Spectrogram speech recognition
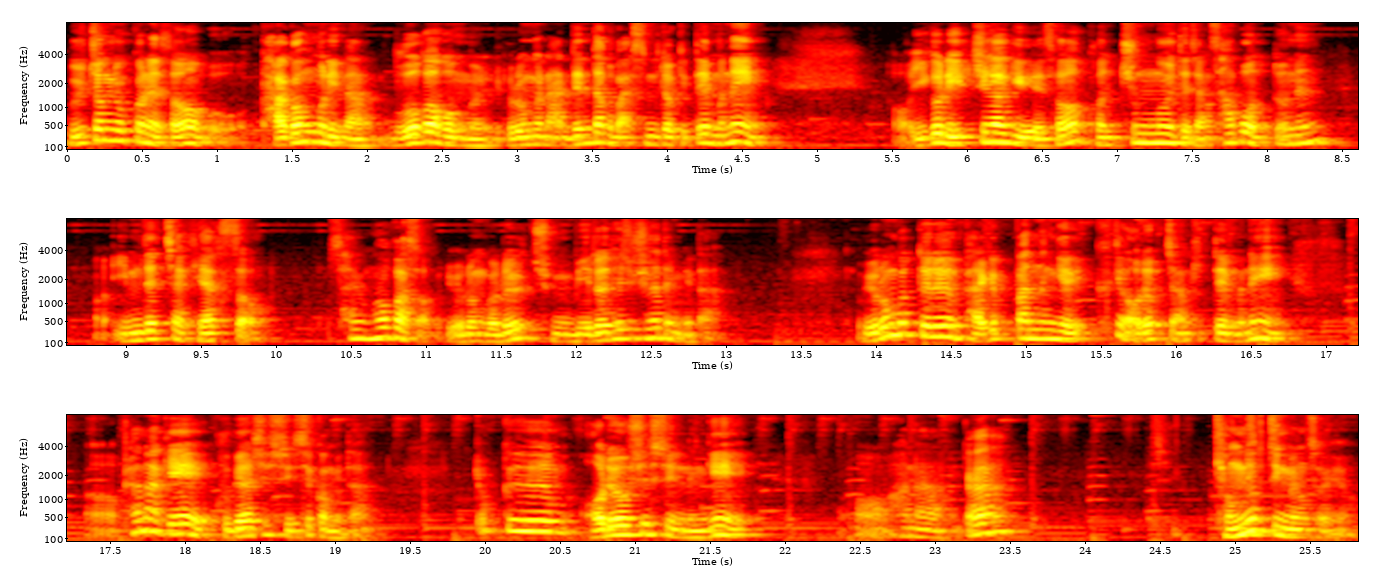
물적 요건에서 뭐 가건물이나 무허가 건물 이런 건 안 된다고 말씀드렸기 때문에 어, 이걸 입증하기 위해서 건축물 대장 사본 또는 어, 임대차 계약서, 사용 허가서 이런 거를 준비를 해주셔야 됩니다. 이런 것들은 발급받는 게 크게 어렵지 않기 때문에 어, 편하게 구비하실 수 있을 겁니다. 조금 어려우실 수 있는 게 어, 하나가 경력 증명서예요.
